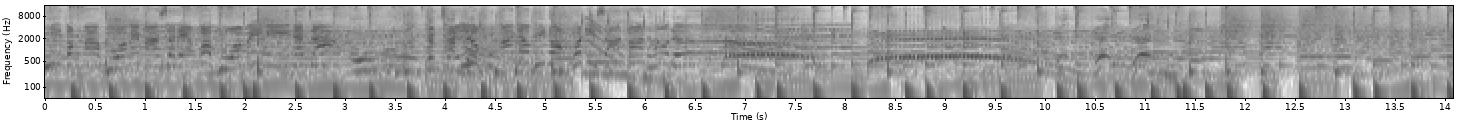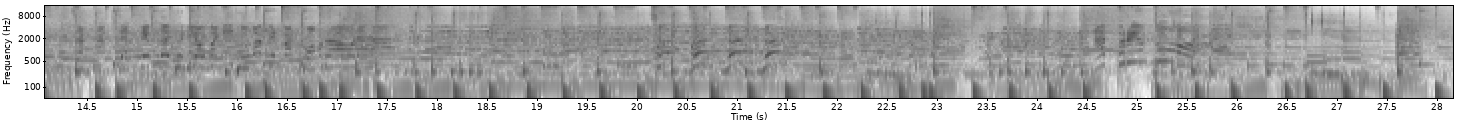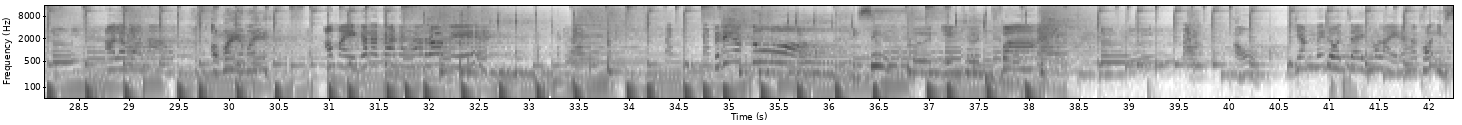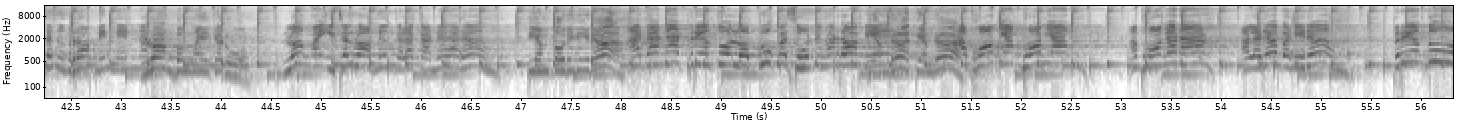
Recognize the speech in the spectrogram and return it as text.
พี่ต้ เท่าไหร่นะคะขออีกสักหนึ่งรอบเน้นๆนะร้องเบิ่งไม่กระดูลองมาอีกสักรอบหนึงกันแล้วกันเด้อค่ะเด้อเตรียมตัวดีๆเด้ออะด้านหน้าเตรียมตัวหลบลูกกระสุนนะคะรอบเตรีนี้ ยมเด้อเตรียมเด้ออะพร้อมยังพร้อมยังอะพร้อมแล้วนะอะไรเด้อบันนี้เด้อเตรียมตัว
